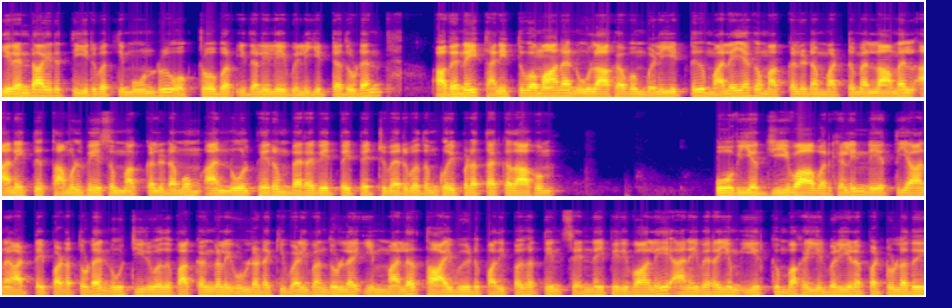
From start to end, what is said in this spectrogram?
இரண்டாயிரத்தி இருபத்தி மூன்று ஒக்டோபர் இதழிலே வெளியிட்டதுடன் அதனை தனித்துவமான நூலாகவும் வெளியிட்டு மலையக மக்களிடம் மட்டுமல்லாமல் அனைத்து தமிழ் பேசும் மக்களிடமும் அந்நூல் பெரும் வரவேற்பை பெற்று வருவதும் குறிப்பிடத்தக்கதாகும். ஓவியர் ஜீவா அவர்களின் நேர்த்தியான அட்டைப்படத்துடன் நூற்றி இருபது பக்கங்களை உள்ளடக்கி வெளிவந்துள்ள இம்மலர் தாய் வீடு பதிப்பகத்தின் சென்னை பிரிவாலே அனைவரையும் ஈர்க்கும் வகையில் வெளியிடப்பட்டுள்ளது.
